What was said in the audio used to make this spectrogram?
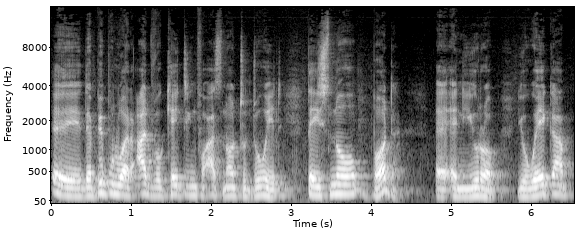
Uh, the people who are advocating for us not to do it, there is no border uh, in Europe. You wake up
